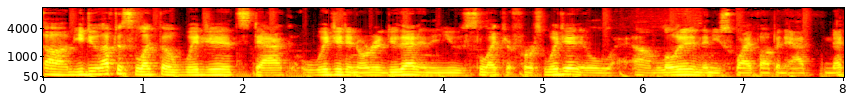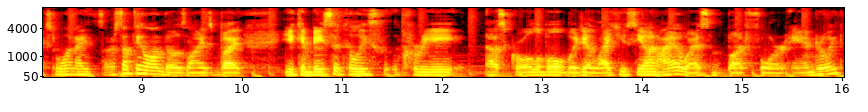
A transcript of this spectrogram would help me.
um, you do have to select the widget stack widget in order to do that, and then you select your first widget. It'll um, load it, and then you swipe up and add next one, or something along those lines. But you can basically create a scrollable widget like you see on iOS, but for Android.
